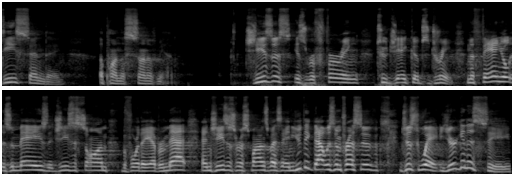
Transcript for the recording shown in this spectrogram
descending upon the Son of Man. Jesus is referring to Jacob's dream. Nathanael is amazed that Jesus saw him before they ever met, and Jesus responds by saying, You think that was impressive? Just wait. You're going to see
